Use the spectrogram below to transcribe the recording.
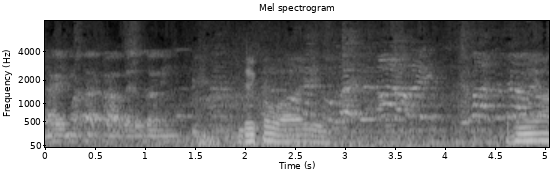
গাড়ী মাথা খোৱা বেলকনি দেখো ভাই ধুনীয়া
